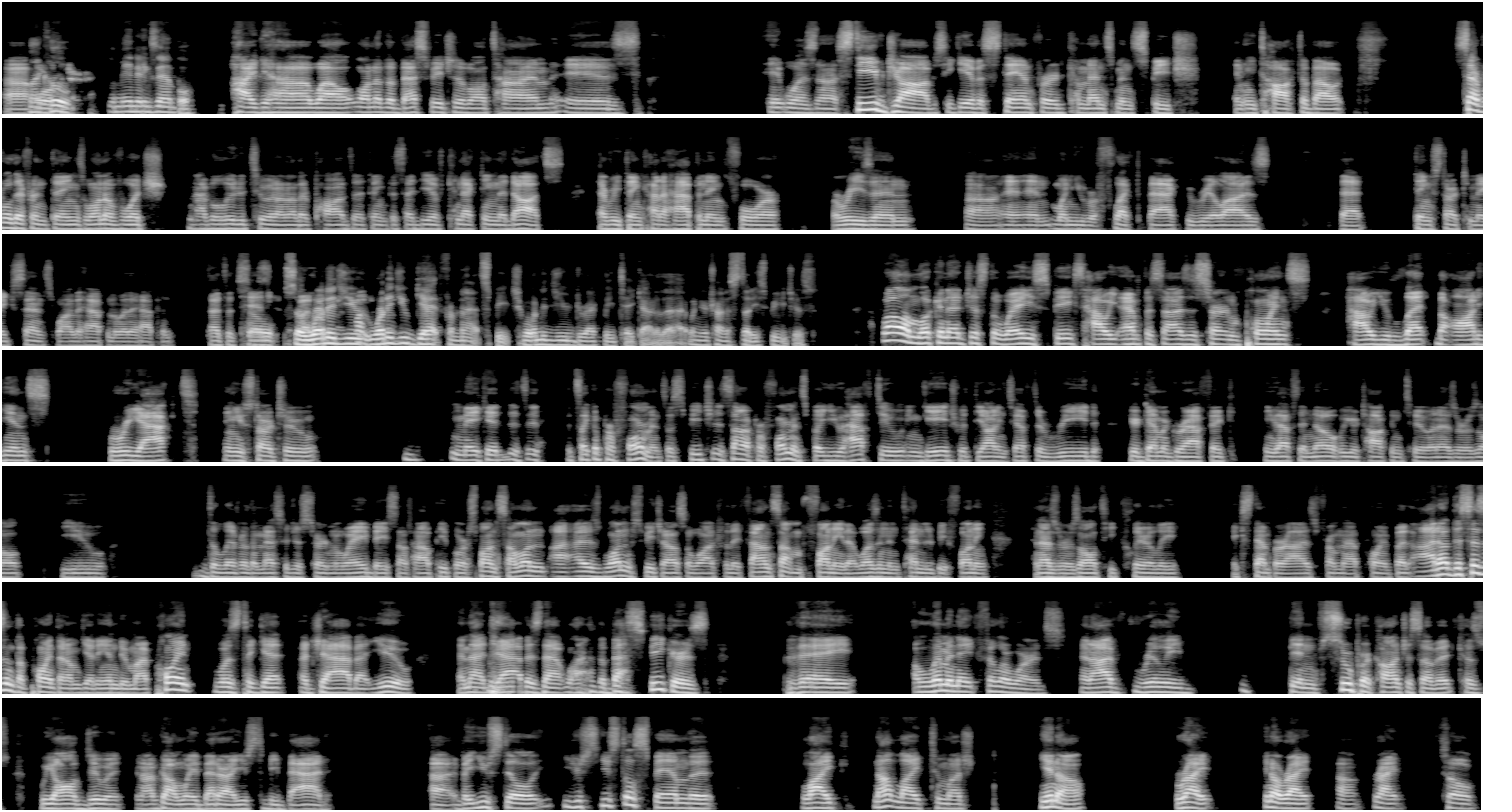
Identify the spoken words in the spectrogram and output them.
uh, like who? Give me an example. Hi, uh, well, one of the best speeches of all time is it was uh, Steve Jobs. He gave a Stanford commencement speech and he talked about several different things, one of which I've alluded to it on other pods. I think this idea of connecting the dots, everything kind of happening for a reason. Uh, and, and when you reflect back, you realize that things start to make sense why they happen the way they happen. That's a tangent. So, so what did you what did you get from that speech? What did you directly take out of that when you're trying to study speeches? Well, I'm looking at just the way he speaks, how he emphasizes certain points, how you let the audience react, and you start to make it. It's it, it's like a performance. A speech. It's not a performance, but you have to engage with the audience. You have to read your demographic you have to know who you're talking to and as a result you deliver the message a certain way based off how people respond someone i, I was one speech i also watched where they found something funny that wasn't intended to be funny and as a result he clearly extemporized from that point but i don't this isn't the point that i'm getting into my point was to get a jab at you and that jab is that one of the best speakers. They eliminate filler words. And i've really been super conscious of it because we all do it, and I've gotten way better. I used to be bad, uh, but you still you you still spam the like, not like too much, you know, right, you know, right, uh, right. So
